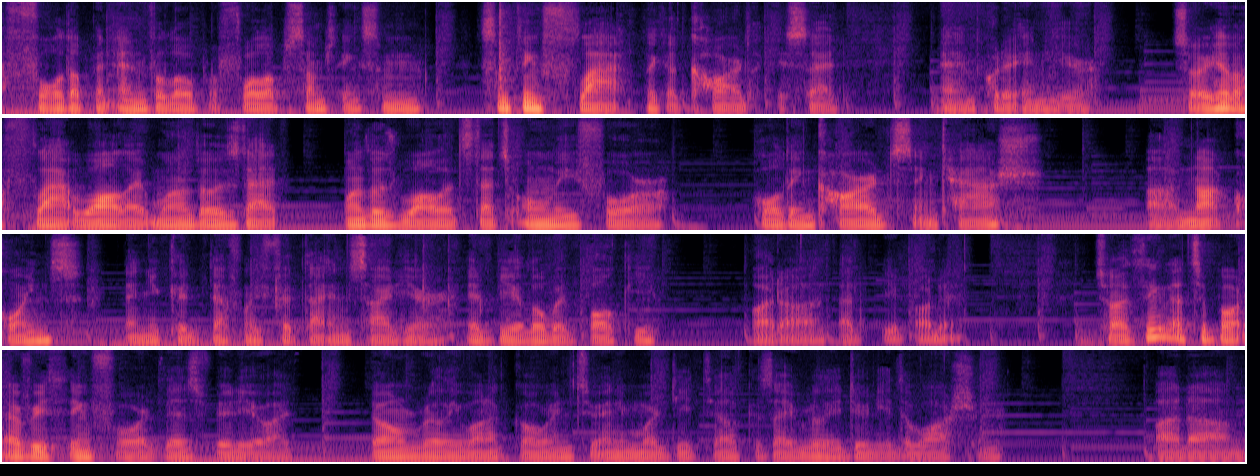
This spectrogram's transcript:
fold up an envelope or fold up something, some something flat like a card, like you said, and put it in here. So you have a flat wallet, one of those that one of those wallets that's only for holding cards and cash uh, not coins, then you could definitely fit that inside here. It'd be a little bit bulky, but uh, that'd be about it. So I think that's about everything for this video. I don't really want to go into any more detail because I really do need to wash them. But um,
